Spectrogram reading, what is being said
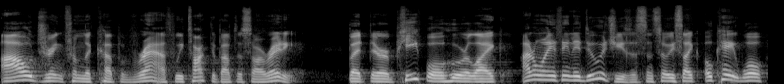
I'll drink from the cup of wrath. We talked about this already. But there are people who are like, I don't want anything to do with Jesus. And so he's like, Okay, well,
